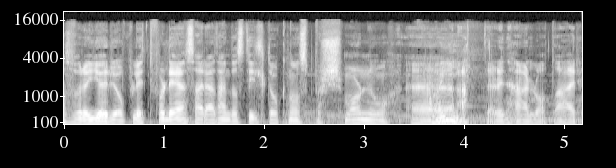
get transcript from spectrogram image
Og For å gjøre opp litt for det, så har jeg tenkt å stille dere noen spørsmål nå eh, etter denne låta her.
